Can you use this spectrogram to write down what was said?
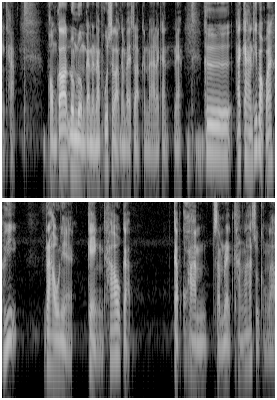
นะครับผมก็รวมๆกันนะนะพูดสลับกันไปสลับกันมาแล้วกันนะคืออาการที่บอกว่าเฮ้ย เราเนี่ยเก่งเท่ากับกับความสำเร็จครั้งล่าสุดของเรา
